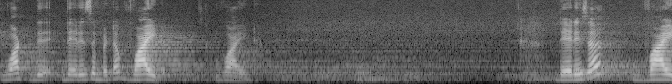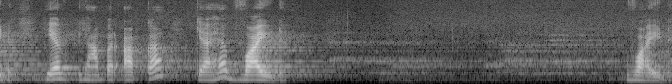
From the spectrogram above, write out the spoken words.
what the, there is a bit of wide, wide. There is a wide here यहाँ पर आपका क्या है wide, wide,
